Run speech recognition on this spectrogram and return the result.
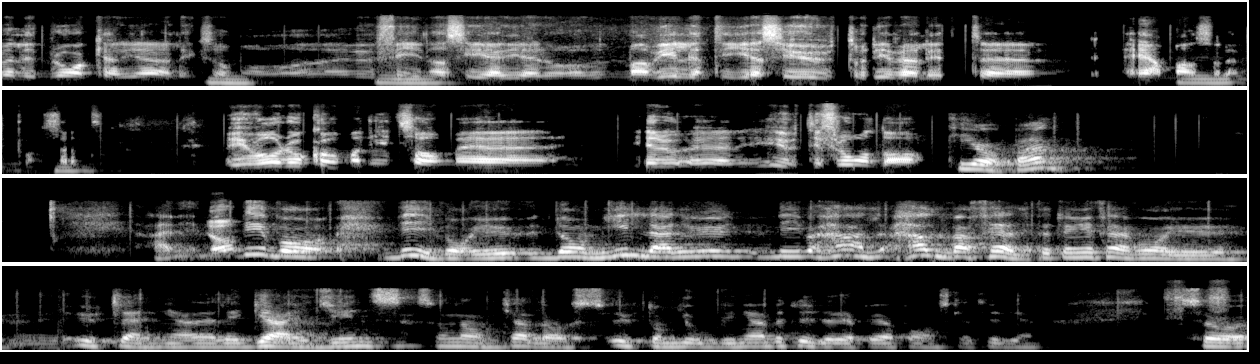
väldigt bra karriär liksom mm. och uh, fina serier och man vill inte ge sig ut och det är väldigt uh, hemma mm. sådär på något sätt. Hur var det att komma dit som utifrån då? Till Japan? Ja. Det var, vi var ju, de gillade ju, vi var, halva fältet ungefär var ju utlänningar eller gaijins som de kallar oss. Utomjordingar betyder det på japanska tydligen. Så,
